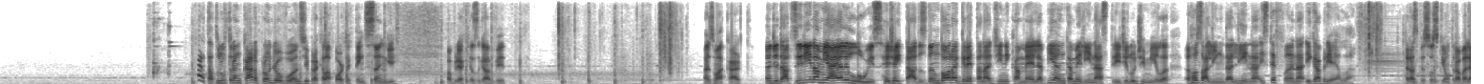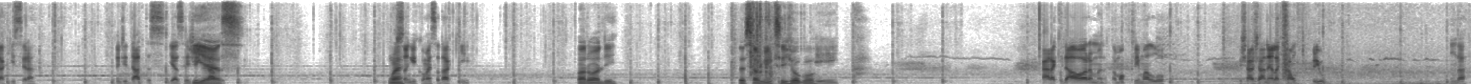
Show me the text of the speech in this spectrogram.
Cara, tá tudo trancado. Pra onde eu vou? Antes de ir pra aquela porta que tem sangue. Vou abrir aqui as gavetas. Mais uma carta. Candidatos Irina, Miaela e Luiz, rejeitados. Dandora, Greta, Nadine, Camélia, Bianca, Melina, Astrid, Ludmilla, Rosalinda, Lina, Stefana e Gabriela. Eram as pessoas que iam trabalhar aqui, será? Candidatas e as rejeitadas? Yes. Ué, O sangue começa daqui. parou ali. Deve ser alguém que se jogou. Eita. Cara, que da hora, mano. Tá mó clima louco. Fechar a janela que tá um frio. Não dá.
